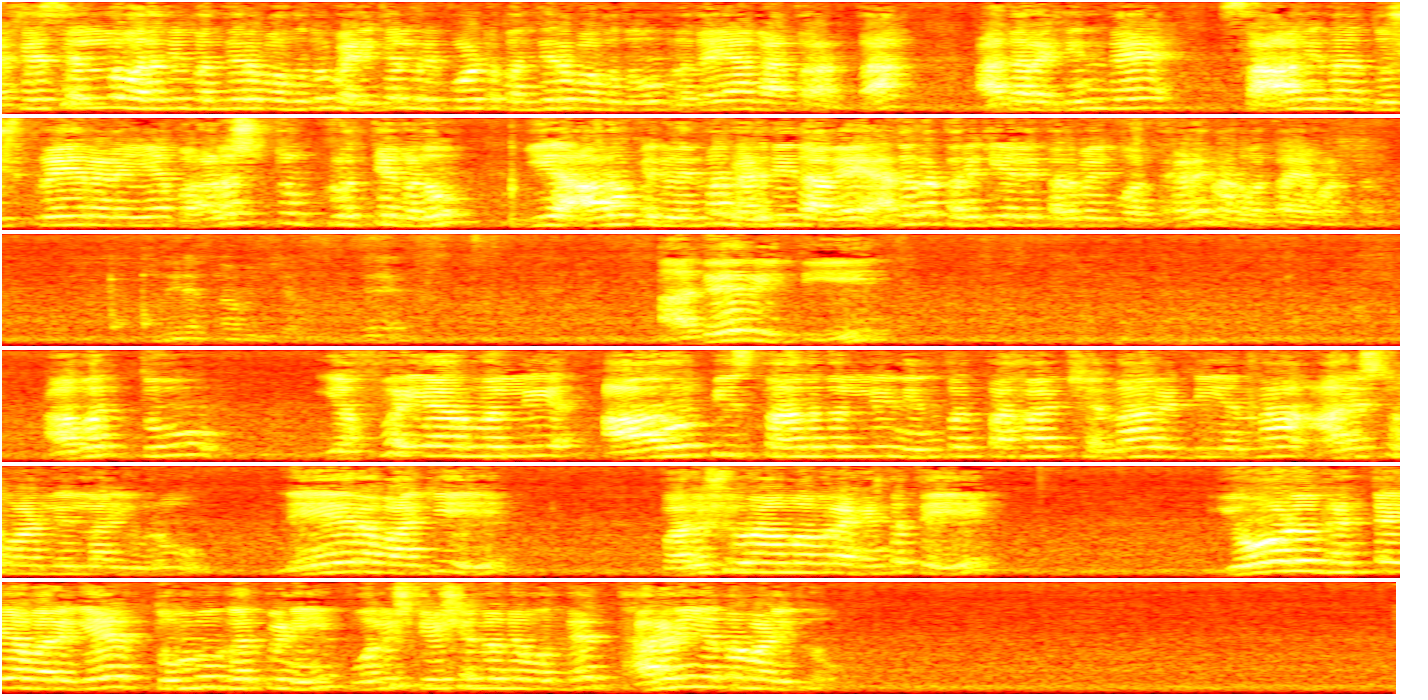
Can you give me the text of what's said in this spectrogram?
ಎಫ್ ಎಸ್ ಎಲ್ ವರದಿ ಬಂದಿರಬಹುದು ಮೆಡಿಕಲ್ ರಿಪೋರ್ಟ್ ಬಂದಿರಬಹುದು ಹೃದಯಾಘಾತ ಅಂತ. ಅದರ ಹಿಂದೆ ಸಾವಿನ ದುಷ್ಪ್ರೇರಣೆಯ ಬಹಳಷ್ಟು ಕೃತ್ಯಗಳು ಈ ಆರೋಪಿಗಳಿಂದ ನಡೆದಿದ್ದಾವೆ. ಅದರ ತನಿಖೆಯಲ್ಲಿ ತರಬೇಕು ಅಂತ ಹೇಳಿ ನಾನು ಒತ್ತಾಯ ಮಾಡ್ತೇನೆ. ಅದೇ ರೀತಿ ಅವತ್ತು ಎಫ್ಐಆರ್ನಲ್ಲಿ ಆರೋಪಿ ಸ್ಥಾನದಲ್ಲಿ ನಿಂತಹ ಚೆನ್ನಾರೆಡ್ಡಿಯನ್ನ ಅರೆಸ್ಟ್ ಮಾಡಲಿಲ್ಲ ಇವರು. ನೇರವಾಗಿ ಪರಶುರಾಮ್ ಅವರ ಹೆಂಡತಿ ಏಳು ಗಂಟೆಯವರೆಗೆ ತುಂಬು ಗರ್ಭಿಣಿ ಪೊಲೀಸ್ ಸ್ಟೇಷನ್ ಮುಂದೆ ಧರಣಿಯನ್ನ ಮಾಡಿದ್ಲು.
